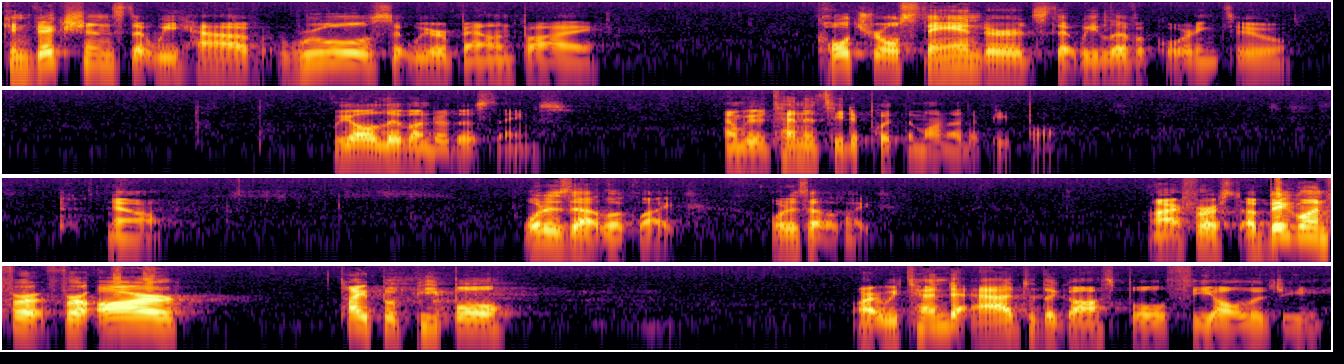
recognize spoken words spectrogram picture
Convictions that we have, rules that we are bound by, cultural standards that we live according to. We all live under those things. And we have a tendency to put them on other people. Now, what does that look like? What does that look like? All right, first, a big one for, for our type of people. All right, we tend to add to the gospel theology.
